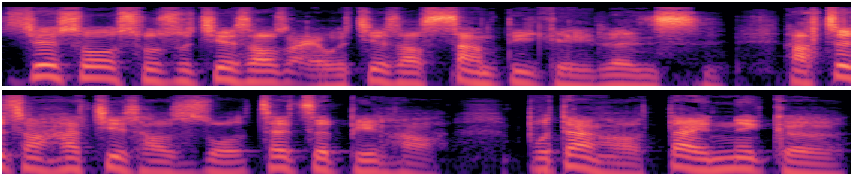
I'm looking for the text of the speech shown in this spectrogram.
就说叔叔介绍说，哎，我介绍上帝给你认识啊。最常他介绍是说，在这边哈，不但好带那个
